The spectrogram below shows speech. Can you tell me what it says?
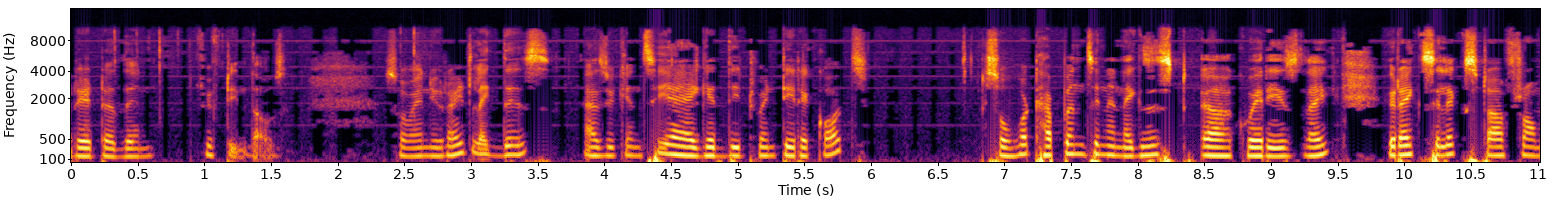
greater than 15,000 so when you write like this as you can see I get the 20 records so what happens in an exist uh, query is like you write select star from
